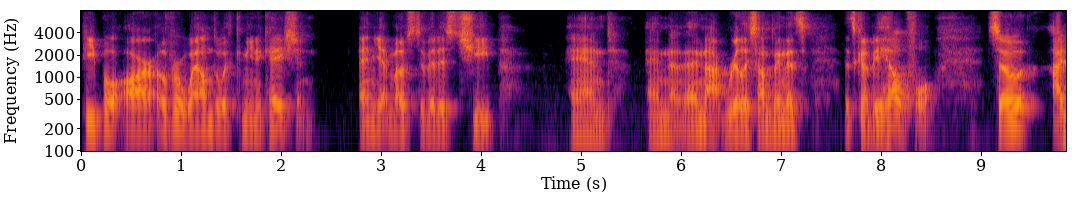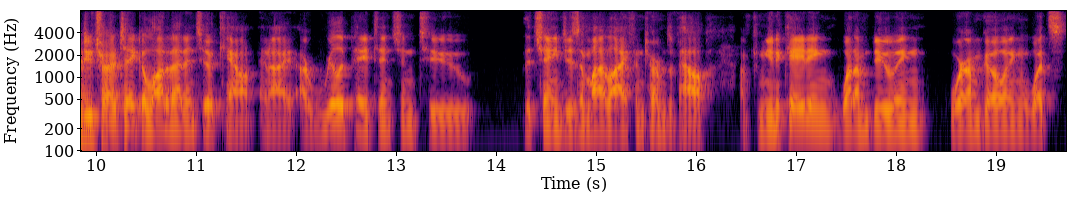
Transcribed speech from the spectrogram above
people are overwhelmed with communication and yet most of it is cheap and and, and not really something that's that's going to be helpful. So i do try to take a lot of that into account and i, I really pay attention to the changes in my life in terms of how i'm communicating what i'm doing where i'm going what's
